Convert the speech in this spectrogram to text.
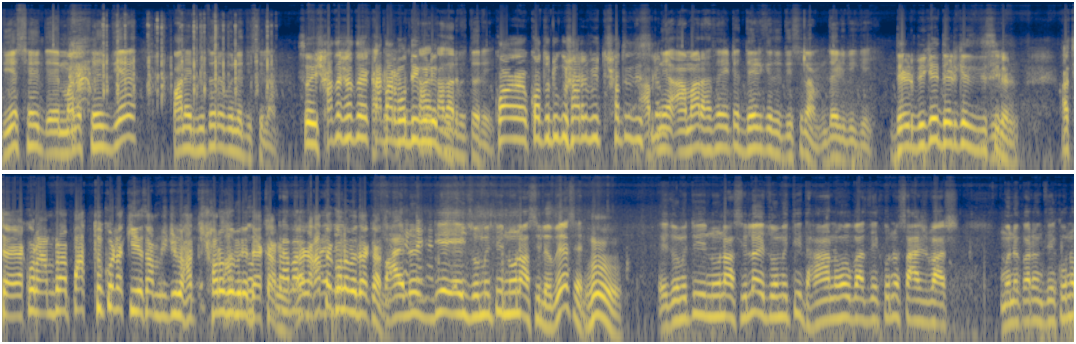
দিয়ে এ, মানে সেচ দিয়ে পানির ভিতরে বুনে দিছিলাম। তো এই সাথে সাথে কাদার মধ্যে বুনে কাদার ভিতরে। কতটুকু সারের সাথে দিছিলেন? আপনি আমার হাতে এটা দেড় কেজি দিছিলাম দেড় বিঘে দেড় বিঘে দেড় কেজি দিছিলেন। আচ্ছা এখন আমরা পার্থক্যটা কি আছে? আপনি একটু হাত সরজমিনে দেখান। হাতে কলমে দেখান। পাইলট দিয়ে এই জমিতে নুন আছিল বুঝেছেন? হুম। এই জমিতে নুন ছিল এই জমিতে ধান হোক বা যে কোনো চাষবাস মনে করেন যে কোনো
